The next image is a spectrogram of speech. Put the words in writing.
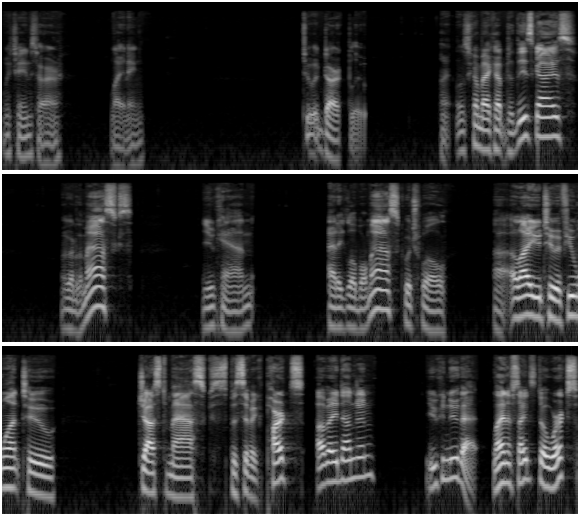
we changed our lighting to a dark blue. All right, let's come back up to these guys. We'll go to the masks. You can add a global mask, which will uh, allow you to, if you want to just mask specific parts of a dungeon, you can do that. Line of sight still works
